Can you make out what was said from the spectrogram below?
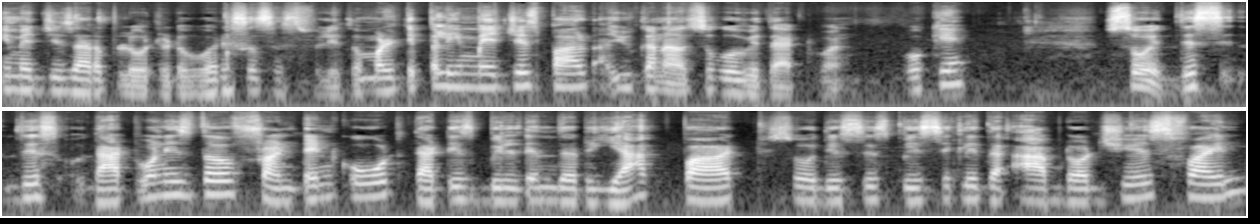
images are uploaded over successfully. The multiple images part you can also go with that one. Okay? So this this that one is the front end code that is built in the react part. So this is basically the app.js file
